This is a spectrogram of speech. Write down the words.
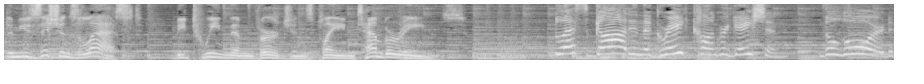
the musicians last, between them virgins playing tambourines. Bless God in the great congregation, the Lord,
